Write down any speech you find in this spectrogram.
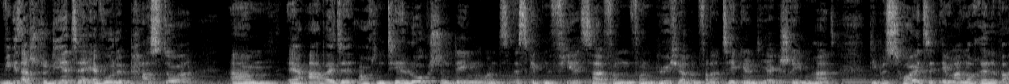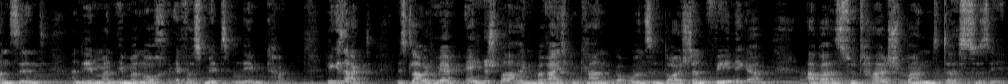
wie gesagt, studierte, er wurde Pastor, ähm, er arbeitet auch in theologischen Dingen und es gibt eine Vielzahl von, von Büchern und von Artikeln, die er geschrieben hat, die bis heute immer noch relevant sind, an denen man immer noch etwas mitnehmen kann. Wie gesagt, ist, glaube ich, mehr im englischsprachigen Bereich bekannt, bei uns in Deutschland weniger, aber es ist total spannend, das zu sehen.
